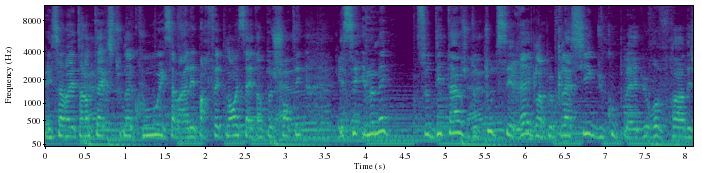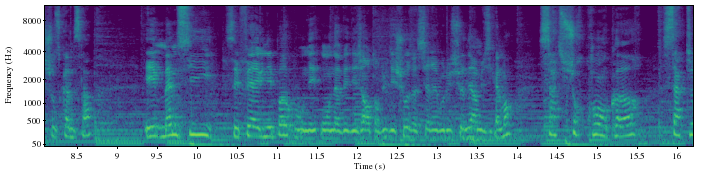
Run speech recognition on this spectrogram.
et ça va être un texte tout d'un coup, et ça va aller parfaitement, et ça va être un peu chanté, et, c'est, le mec se détache de toutes ces règles un peu classiques du couplet, du refrain, des choses comme ça, et même si c'est fait à une époque où on, est- où on avait déjà entendu des choses assez révolutionnaires musicalement, ça te surprend encore, ça te,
